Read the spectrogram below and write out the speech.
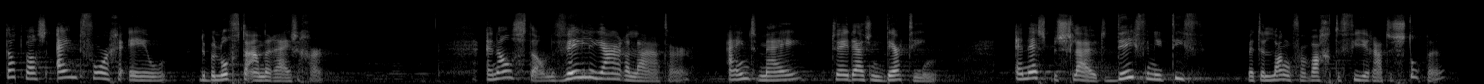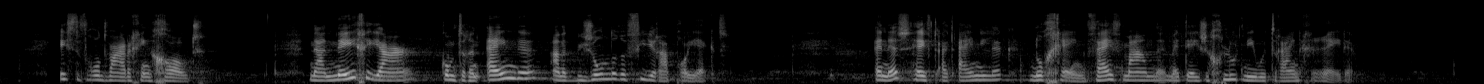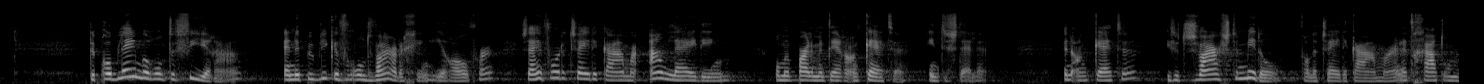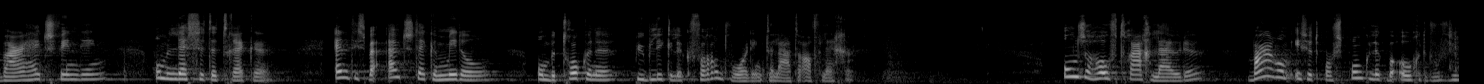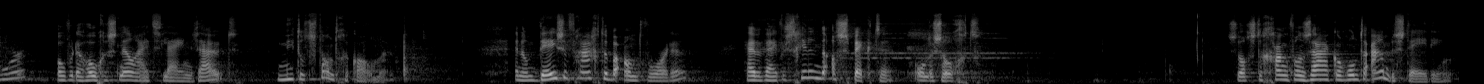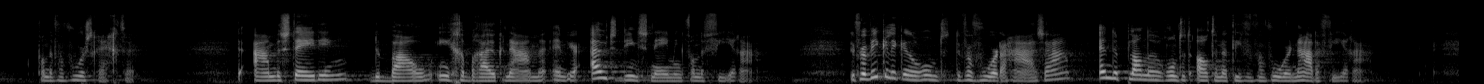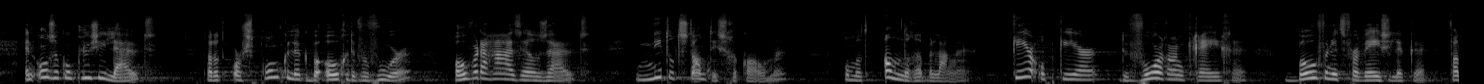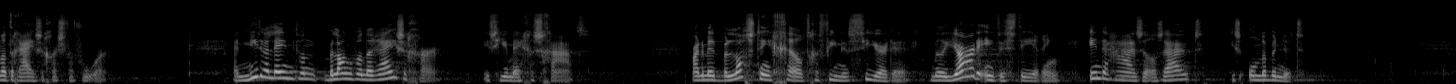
Dat was eind vorige eeuw de belofte aan de reiziger. En als dan vele jaren later, eind mei 2013, NS besluit definitief met de lang verwachte Vira te stoppen, is de verontwaardiging groot. Na negen jaar komt er een einde aan het bijzondere Vira-project. NS heeft uiteindelijk nog geen vijf maanden met deze gloednieuwe trein gereden. De problemen rond de Vira en de publieke verontwaardiging hierover zijn voor de Tweede Kamer aanleiding om een parlementaire enquête in te stellen. Een enquête is het zwaarste middel van de Tweede Kamer en het gaat om waarheidsvinding, om lessen te trekken en het is bij uitstek een middel om betrokkenen publiekelijk verantwoording te laten afleggen. Onze hoofdvraag luidde, waarom is het oorspronkelijk beoogde vervoer over de hoge snelheidslijn Zuid niet tot stand gekomen? En om deze vraag te beantwoorden hebben wij verschillende aspecten onderzocht. Zoals de gang van zaken rond de aanbesteding van de vervoersrechten. De aanbesteding, de bouw, in gebruikname en weer uitdienstneming van de Vira. De verwikkelingen rond de vervoerde HAZA en de plannen rond het alternatieve vervoer na de Vira. En onze conclusie luidt dat het oorspronkelijk beoogde vervoer over de HSL Zuid niet tot stand is gekomen omdat andere belangen keer op keer de voorrang kregen boven het verwezenlijken van het reizigersvervoer. En niet alleen van het belang van de reiziger is hiermee geschaad, maar de met belastinggeld gefinancierde miljardeninvestering in de HSL Zuid is onderbenut.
